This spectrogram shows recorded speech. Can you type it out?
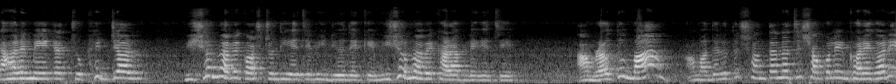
না হলে মেয়েটার চোখের জল, ভীষণভাবে কষ্ট দিয়েছে ভিডিও দেখে, ভীষণভাবে খারাপ লেগেছে। আমরাও তো মা, আমাদেরও তো সন্তান আছে সকলের ঘরে ঘরে।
